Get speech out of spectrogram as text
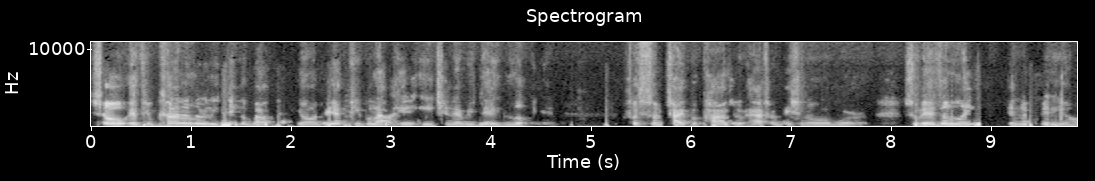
So if you kind of literally think about that, y'all, there are people out here each and every day looking for some type of positive affirmation or a word. So there's a link in the video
